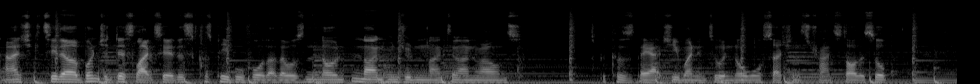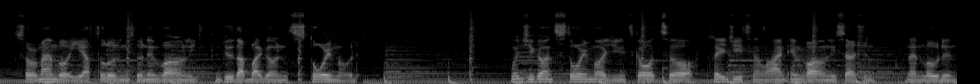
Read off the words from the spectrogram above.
And as you can see there are a bunch of dislikes here. This is because people thought that there was no 999 rounds. Because they actually went into a normal session to try and start this up. So remember you have to load into an invite only. You can do that by going into story mode. Once you go into story mode you need to go to play GTA Online invite only session and then load in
